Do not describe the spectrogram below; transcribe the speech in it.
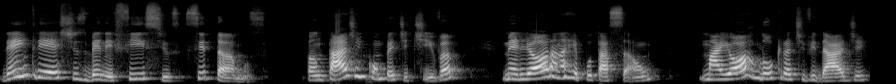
Dentre estes benefícios, citamos vantagem competitiva, melhora na reputação, maior lucratividade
